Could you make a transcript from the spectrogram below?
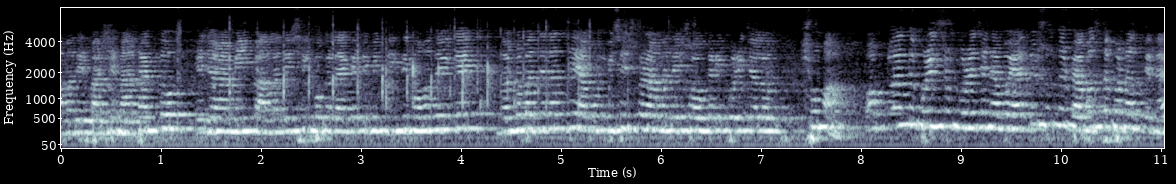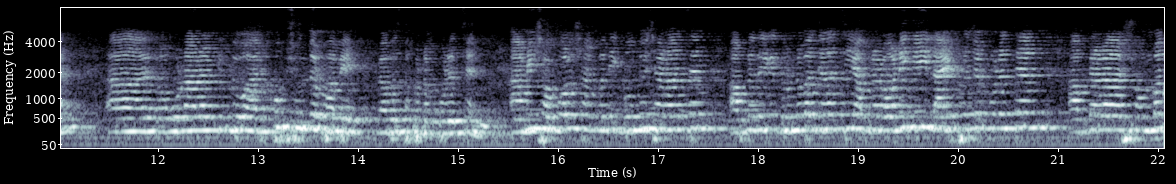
আমাদের পাশে না থাকতো। এজন্য আমি বাংলাদেশ শিল্পকলা একাডেমির ডিসি মহোদয়কে ধন্যবাদ জানাচ্ছি এবং বিশেষ করে আমাদের সহকারী পরিচালক সোমা। অক্লান্ত পরিশ্রম করেছেন এবং এত সুন্দর ব্যবস্থাপনা তেনার ওনারা কিন্তু খুব সুন্দরভাবে ব্যবস্থাপনা করেছেন। আমি সকল সাংবাদিক বন্ধু যারা আছেন, আপনাদেরকে ধন্যবাদ জানাচ্ছি। আপনারা অনেকেই লাইভ প্রচার করেছেন, আপনারা সংবাদ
